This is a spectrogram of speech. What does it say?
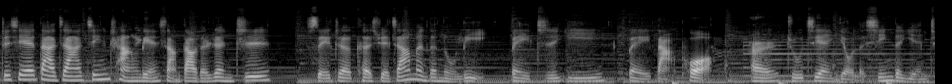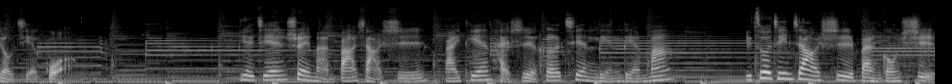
这些大家经常联想到的认知，随着科学家们的努力被质疑、被打破，而逐渐有了新的研究结果。夜间睡满八小时，白天还是呵欠连连吗？一坐进教室、办公室，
